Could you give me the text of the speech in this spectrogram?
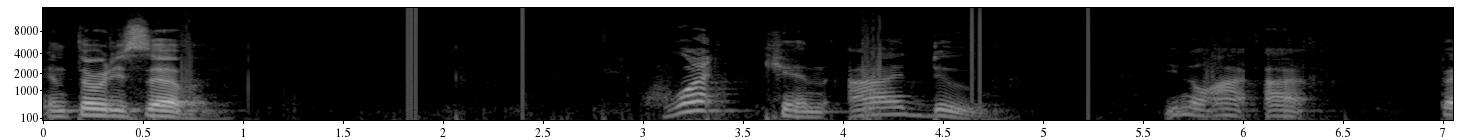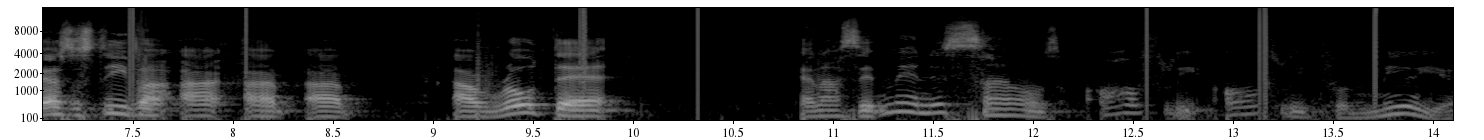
and 37. What can I do? You know, I, I Pastor Steve, I, I, I, I, wrote that and I said, man, this sounds awfully, awfully familiar.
